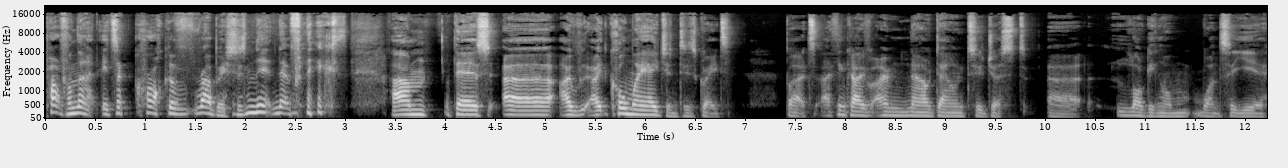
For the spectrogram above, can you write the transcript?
Apart from that, it's a crock of rubbish, isn't it? Netflix. Um, there's uh, I, I call my agent is great, but I think I've, I'm now down to just uh, logging on once a year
